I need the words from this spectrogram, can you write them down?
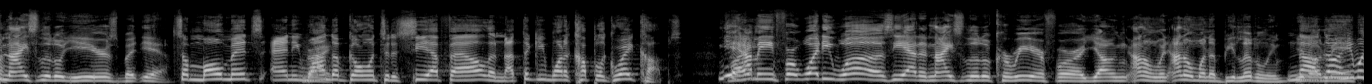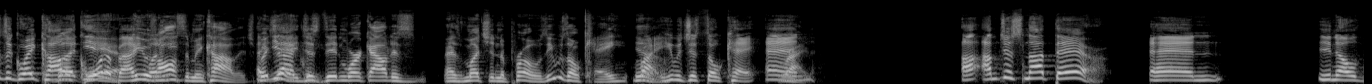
uh, nice little years, but yeah, some moments, and he wound Right. up going to the CFL, and I think he won a couple of Grey Cups. Yeah. I mean, for what he was, he had a nice little career for a young. I don't. want- I don't want to belittle him. you know No, no, I mean? he was a great college But, yeah, quarterback. he was awesome in college, but yeah, it just didn't work out as as much in the pros. He was okay, Right. know. He was just okay. And Right. I, I'm just not there. And you know,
